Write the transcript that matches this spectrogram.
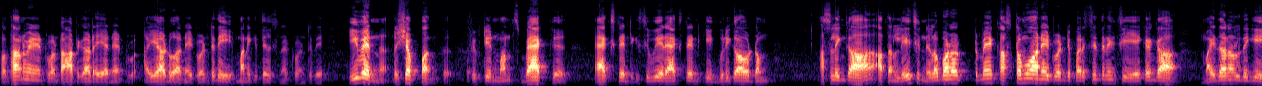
ప్రధానమైనటువంటి ఆటగాడు అనే అయ్యాడు అనేటువంటిది మనకి తెలిసినటువంటిది. Even Rishabh Pant fifteen months back యాక్సిడెంట్కి సివియర్ యాక్సిడెంట్కి గురి కావటం అసలు ఇంకా అతను లేచి నిలబడటమే కష్టము అనేటువంటి పరిస్థితి నుంచి ఏకంగా మైదానంలో దిగి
